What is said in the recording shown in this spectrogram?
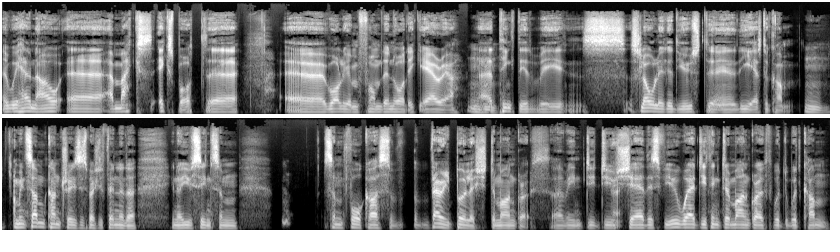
uh, we have now uh, a max export uh, uh, volume from the nordic area mm -hmm. i think it will be slowly reduced in the years to come mm. i mean some countries especially finland are, you know you've seen some some forecasts of very bullish demand growth. I mean, do, do you share this view? Where do you think demand growth would, would come?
